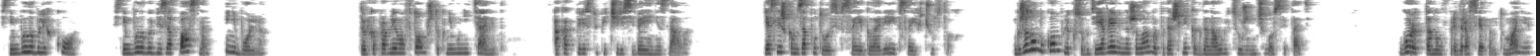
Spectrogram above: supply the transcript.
С ним было бы легко, с ним было бы безопасно и не больно. Только проблема в том, что к нему не тянет. а как переступить через себя я не знала. Я слишком запуталась в своей голове и в своих чувствах. К жилому комплексу, где я временно жила, мы подошли, когда на улице уже начало светать. Город тонул в предрассветном тумане,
